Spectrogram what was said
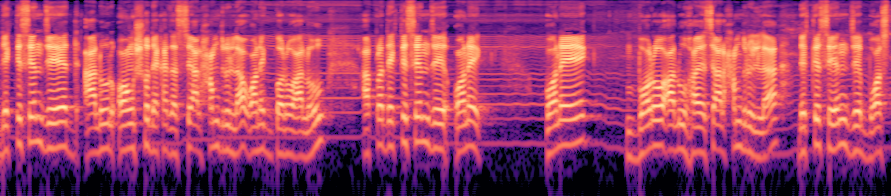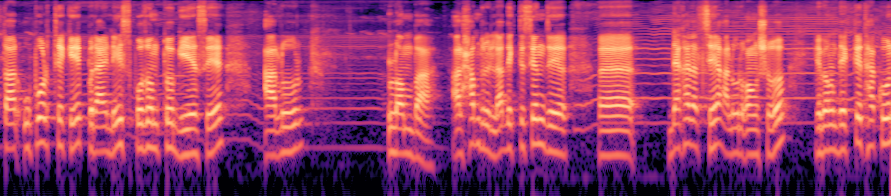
দেখতেছেন যে আলুর অংশ দেখা যাচ্ছে। আলহামদুলিল্লাহ, অনেক বড় আলু। আপনারা দেখতেছেন যে অনেক অনেক বড় আলু হয়েছে। আলহামদুলিল্লাহ, দেখতেছেন যে বস্তার উপর থেকে প্রায় নিচ পর্যন্ত গিয়েছে আলুর লম্বা। আলহামদুলিল্লাহ, দেখতেছেন যে দেখা যাচ্ছে আলুর অংশ। এবং দেখতে থাকুন,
